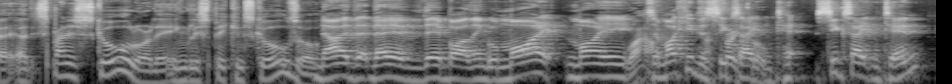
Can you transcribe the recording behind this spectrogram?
uh, at Spanish school or are they English speaking schools? Or no, they're they're bilingual. My my wow. so my kids are six, eight, cool. and ten, six, eight, and ten.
